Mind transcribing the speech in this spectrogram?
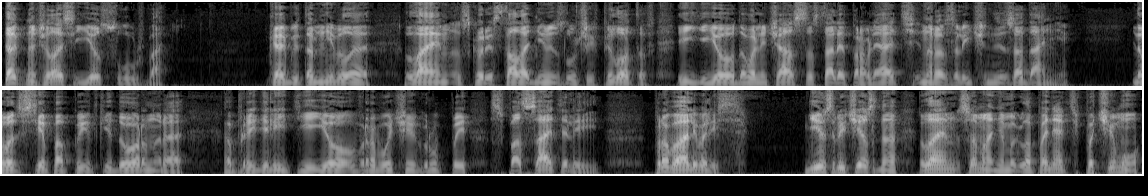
Так началась ее служба. Как бы там ни было, Лайм вскоре стал одним из лучших пилотов, и ее довольно часто стали отправлять на различные задания. Но вот все попытки Дорнера определить ее в рабочие группы спасателей проваливались. Если честно, Лайм сама не могла понять, почему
